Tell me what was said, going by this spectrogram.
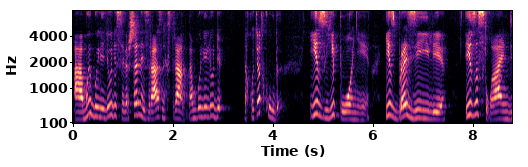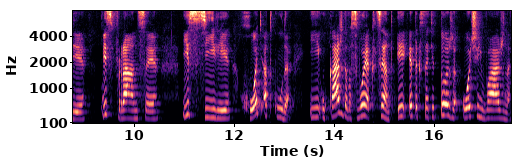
А мы были люди совершенно из разных стран. Там были люди, да хоть откуда. Из Японии, из Бразилии, из Исландии, из Франции, из Сирии, хоть откуда и у каждого свой акцент. И это, кстати, тоже очень важно.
